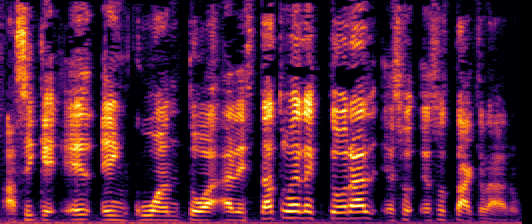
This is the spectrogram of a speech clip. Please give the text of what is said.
Así que en cuanto al estatus electoral, eso, eso está claro.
